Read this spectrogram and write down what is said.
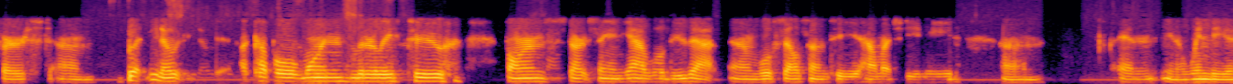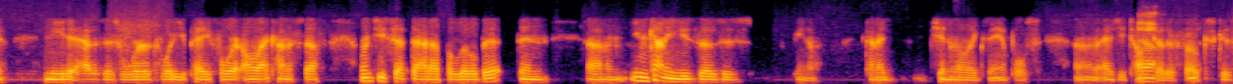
first. Um, but you know, a couple, one, literally two farms start saying, "Yeah, we'll do that. Um, we'll sell some to you. How much do you need? Um, and you know, when do you need it? How does this work? What do you pay for it? All that kind of stuff. Once you set that up a little bit, then um, you can kind of use those as you know, kind of general examples um, as you talk yeah. to other folks because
